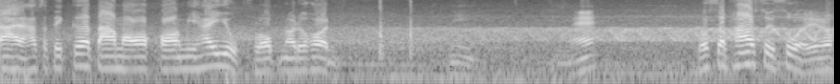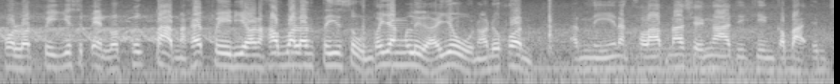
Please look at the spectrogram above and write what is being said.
ได้นะครับสติกเกอร์ตามมอกมีให้อยู่ครบนะทุกคนนี่เห็นไหมรถสภาพสวยๆเลยนะทุกคนรถปี 21 รถเพิ่งตัดมาแค่ปีเดียวนะครับวารันตีศูนย์ก็ยังเหลืออยู่นะทุกคน อันนี้นะครับน่าใช้งานจริงๆกระบะ MG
